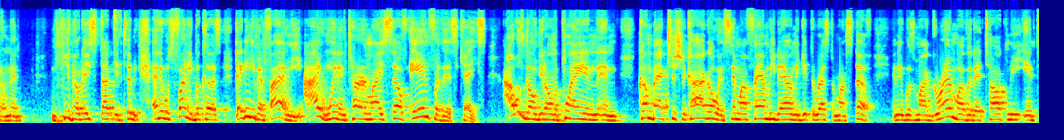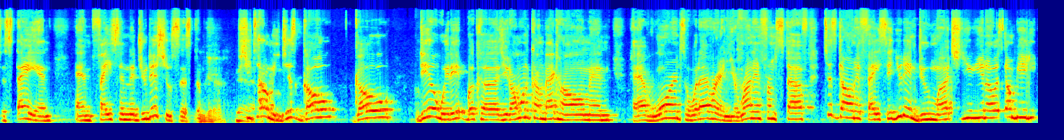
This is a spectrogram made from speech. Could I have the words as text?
them and you know they stuck it to me. And it was funny because they didn't even find me. I went and turned myself in for this case. I was going to get on a plane and, and, come back to chicago and send my family down to get the rest of my stuff. And it was my grandmother that talked me into staying and facing the judicial system. Yeah. Yeah. she told me just go go deal with it because you don't want to come back home and have warrants or whatever and you're running from stuff. Just go on and face it. You didn't do much. You you know it's going to be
